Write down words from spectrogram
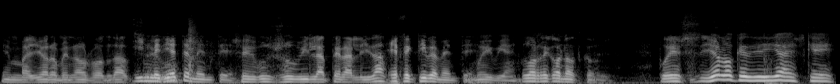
en mayor o menor bondad. Inmediatamente. Según, su bilateralidad. Efectivamente. Muy bien. Lo reconozco. Pues yo lo que diría es que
